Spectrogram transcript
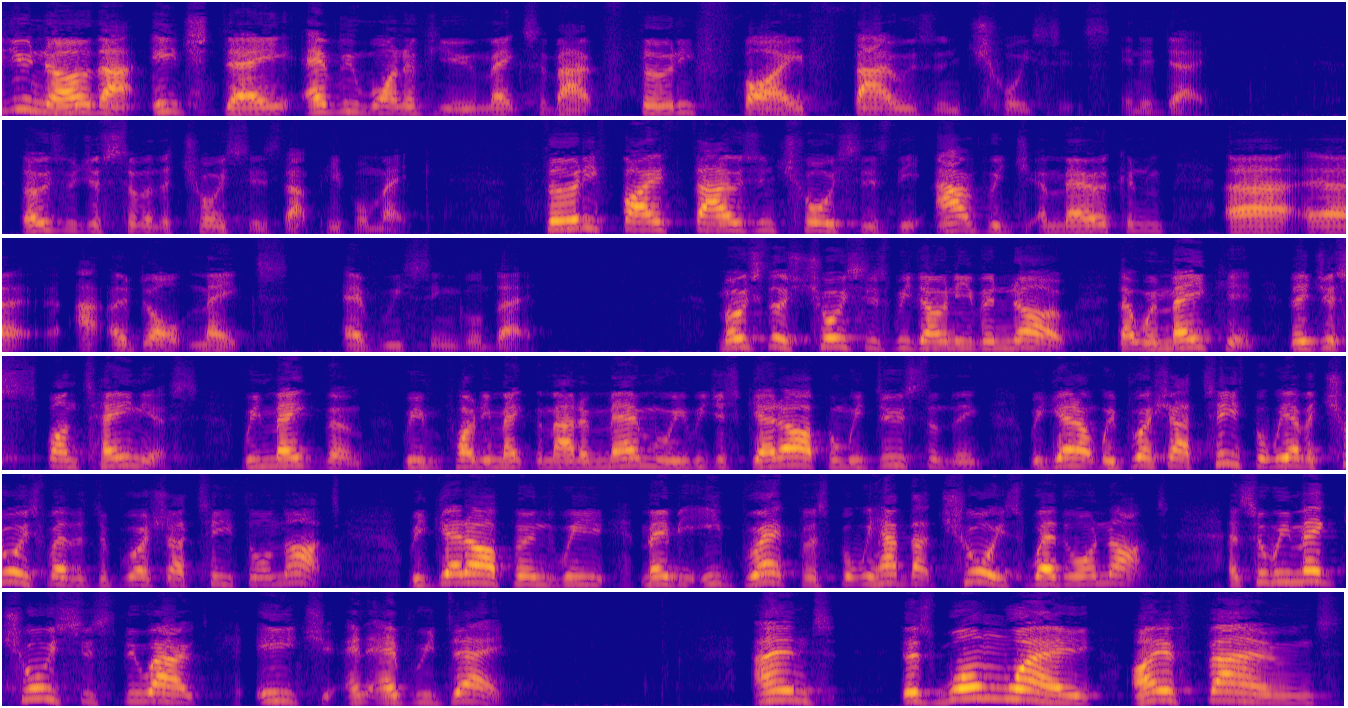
Did you know that each day, every one of you makes about 35,000 choices in a day? Those were just some of the choices that people make. 35,000 choices the average American uh, uh, adult makes every single day. Most of those choices we don't even know that we're making. They're just spontaneous. We make them. We probably make them out of memory. We just get up and we do something. We get up, we brush our teeth, but we have a choice whether to brush our teeth or not. We get up and we maybe eat breakfast, but we have that choice whether or not. And so we make choices throughout each and every day. And there's one way I have found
